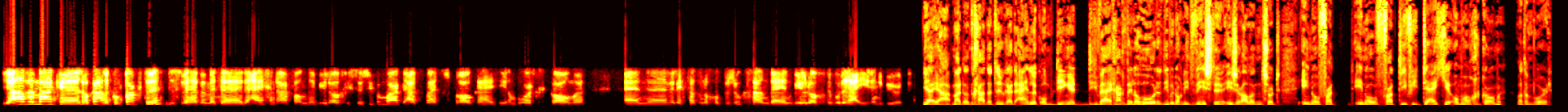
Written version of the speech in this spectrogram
Ja, we maken lokale contacten. Dus we hebben met de, de eigenaar van de biologische supermarkt uitgebreid gesproken. Hij is hier aan boord gekomen. En uh, wellicht dat we nog op bezoek gaan bij een biologische boerderij hier in de buurt. Ja, ja, maar dat gaat natuurlijk uiteindelijk om dingen die wij graag willen horen, die we nog niet wisten. Is er al een soort innova innovativiteitje omhoog gekomen? Wat een woord.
